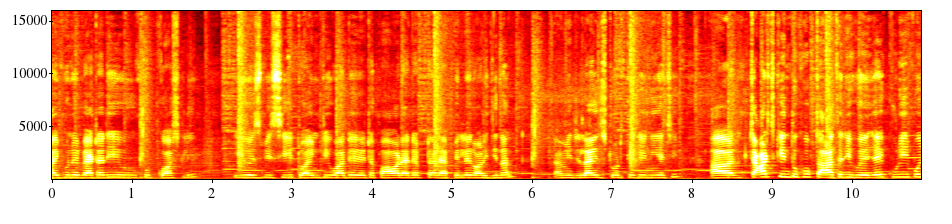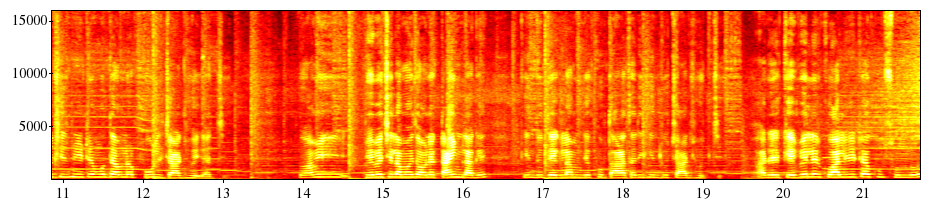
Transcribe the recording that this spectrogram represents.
আইফোনের ব্যাটারি খুব কস্টলি ইউএসবি সি টোয়েন্টি ওয়ার্ডের এটা পাওয়ার অ্যাডাপ্টার অ্যাপেলের অরিজিনাল আমি রিলায়েন্স স্টোর থেকে নিয়েছি। আর চার্জ কিন্তু খুব তাড়াতাড়ি হয়ে যায়। কুড়ি পঁচিশ মিনিটের মধ্যে আপনার ফুল চার্জ হয়ে যাচ্ছে। তো আমি ভেবেছিলাম হয়তো অনেক টাইম লাগে, কিন্তু দেখলাম যে খুব তাড়াতাড়ি কিন্তু চার্জ হচ্ছে। আর এর কেবেলের কোয়ালিটিটা খুব সুন্দর।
